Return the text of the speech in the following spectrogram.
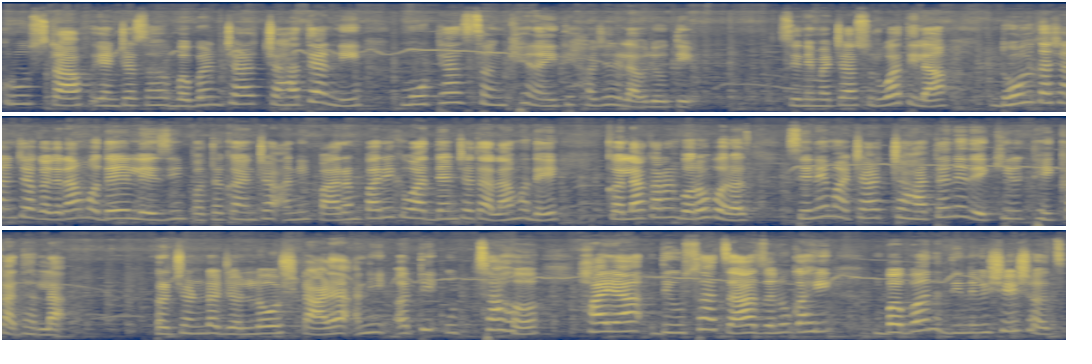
क्रू स्टाफ यांच्यासह बबनच्या चाहत्यांनी मोठ्या संख्येनं इथे हजेरी लावली होती. सिनेमाच्या सुरुवातीला ढोल ताशांच्या गजरामध्ये लेझिम पथकांच्या आणि पारंपरिक वाद्यांच्या तालामध्ये कलाकारांबरोबरच सिनेमाच्या चाहत्याने देखील ठेका धरला. प्रचंड जल्लोष टाळ्या आणि अति उत्साह हा या दिवसाचा जणू काही बबन दिनविशेषच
